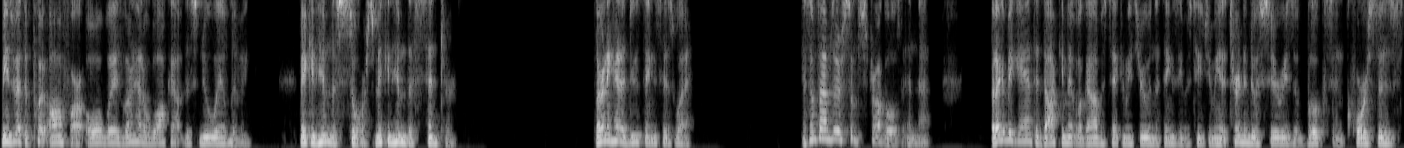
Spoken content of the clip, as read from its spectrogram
means we have to put off our old ways, learn how to walk out this new way of living, making him the source, making him the center, learning how to do things his way. And sometimes there's some struggles in that. But I began to document what God was taking me through and the things He was teaching me. And it turned into a series of books and courses,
